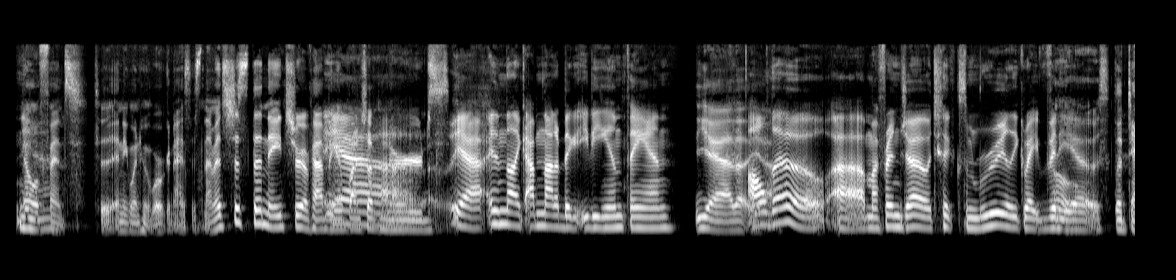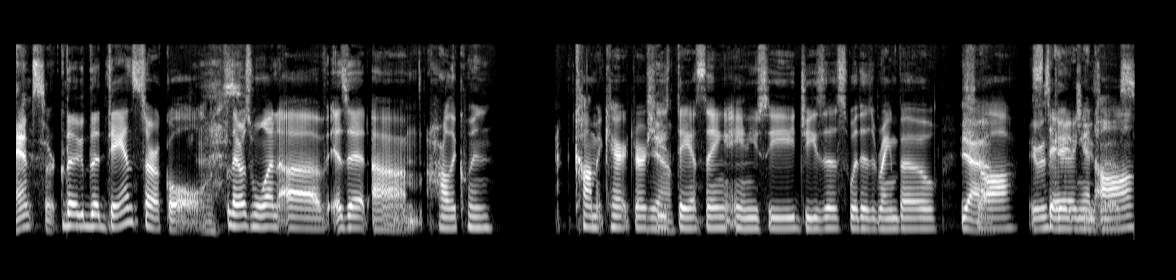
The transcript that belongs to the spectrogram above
No Yeah. offense to anyone who organizes them. It's just the nature of having a bunch of nerds. Yeah, and like I'm not a big EDM fan. Yeah. That, yeah. Although uh, my friend Joe took some really great videos. the dance circle. The the dance circle. There was one of is it um, Harley Quinn comic character? She's Yeah. dancing, and you see Jesus with his rainbow Yeah, shawl, it was gay staring in awe.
